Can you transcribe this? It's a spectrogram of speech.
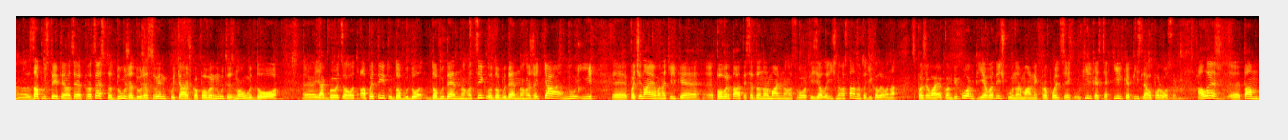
е, запустити оцей процес, то дуже-дуже свинку тяжко повернути знову до е, якби оцього от апетиту, до, будо, до буденного циклу, до буденного життя. Ну і е, починає вона тільки е, повертатися до нормального свого фізіологічного стану, тоді, коли вона споживає комбікорм, п'є водичку у нормальних пропорціях у кількостях тільки після опоросу. Але ж е, там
